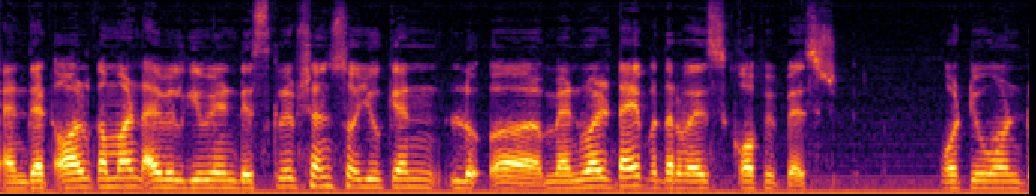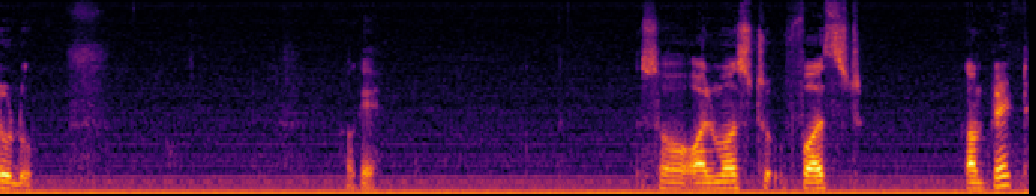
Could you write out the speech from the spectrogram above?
and that all command I will give you in description so you can uh, manual type otherwise copy paste what you want to do. Okay. So almost first complete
